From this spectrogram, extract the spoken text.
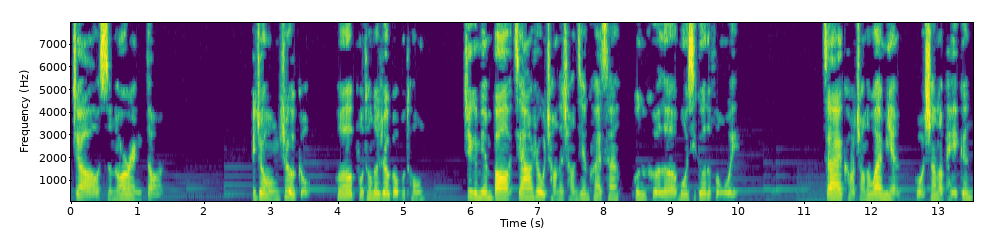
叫 Sonoran Dog，一种热狗，和普通的热狗不同，这个面包加肉肠的常见快餐混合了墨西哥的风味，在烤肠的外面裹上了培根，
